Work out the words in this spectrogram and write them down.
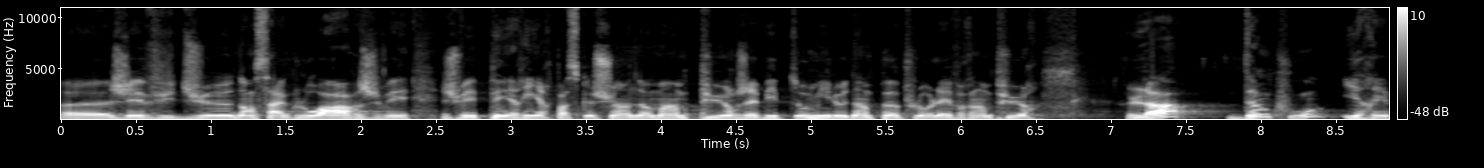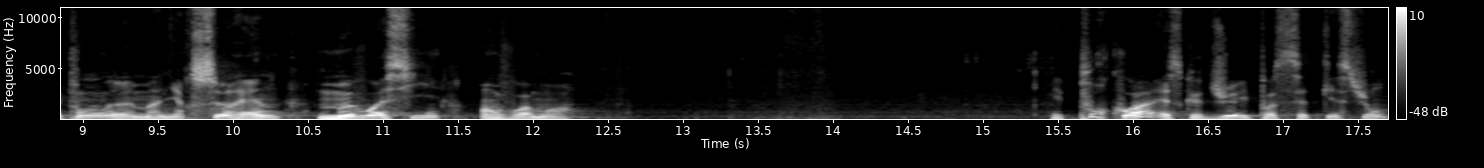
euh, j'ai vu Dieu dans sa gloire, je vais, périr parce que je suis un homme impur, j'habite au milieu d'un peuple aux lèvres impures. Là, d'un coup, il répond de manière sereine, me voici, envoie-moi. Mais pourquoi est-ce que Dieu il pose cette question?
